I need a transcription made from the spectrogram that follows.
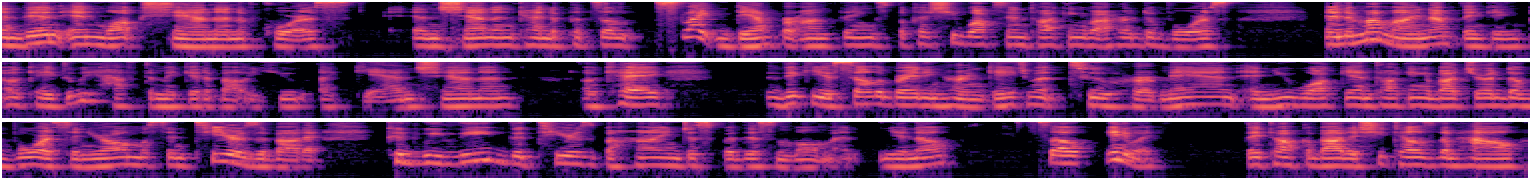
and then in walks Shannon, of course, and Shannon kind of puts a slight damper on things because she walks in talking about her divorce and in my mind, I'm thinking, okay, do we have to make it about you again, Shannon? Okay. Vicki is celebrating her engagement to her man and you walk in talking about your divorce and you're almost in tears about it. Could we leave the tears behind just for this moment, you know? So anyway, they talk about it. She tells them how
